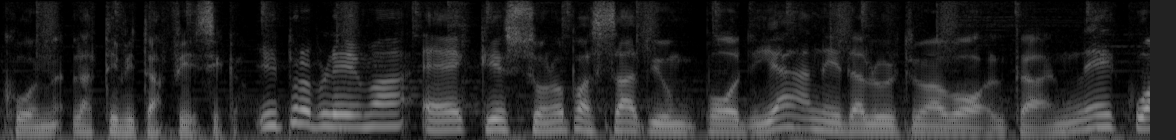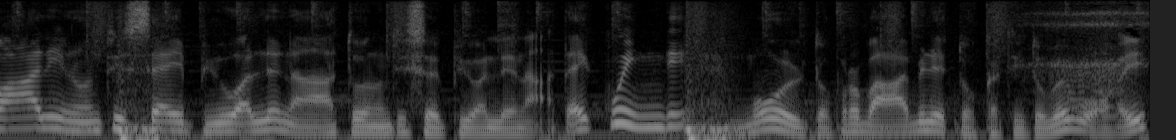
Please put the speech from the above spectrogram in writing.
con l'attività fisica. Il problema è che sono passati un po' di anni dall'ultima volta nei quali non ti sei più allenato, non ti sei più allenata e quindi è molto probabile, toccati dove vuoi,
